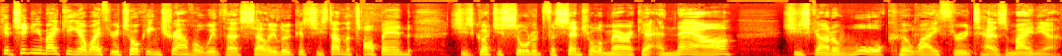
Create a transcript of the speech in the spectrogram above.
continue making our way through talking travel with uh, Sally Lucas. She's done the top end. She's got you sorted for Central America, and now she's going to walk her way through Tasmania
